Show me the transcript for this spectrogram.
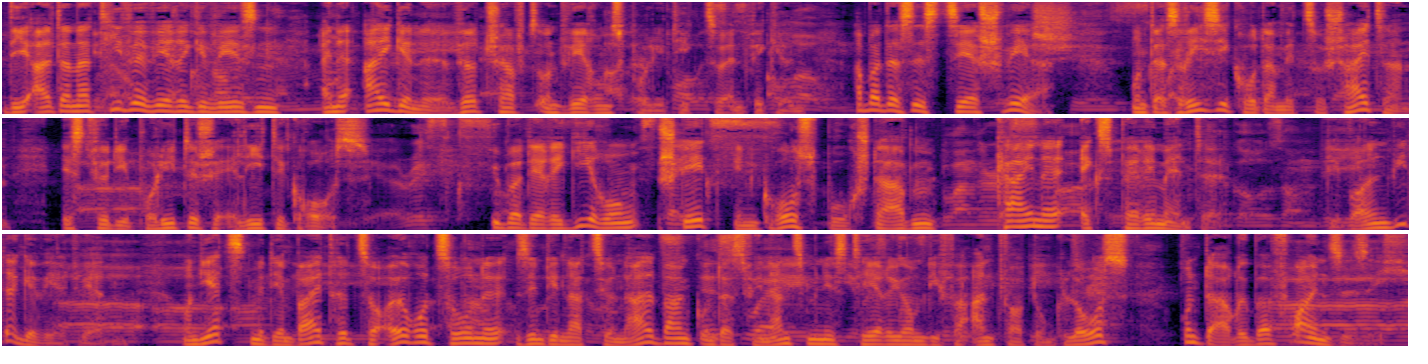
Die Alternative wäre gewesen, eine eigene Wirtschafts- und Währungspolitik zu entwickeln. Aber das ist sehr schwer. Und das Risiko, damit zu scheitern, ist für die politische Elite groß. Über der Regierung steht in Großbuchstaben keine Experimente. Die wollen wiedergewählt werden. Und jetzt mit dem Beitritt zur Eurozone sind die Nationalbank und das Finanzministerium die Verantwortung los und darüber freuen sie sich.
